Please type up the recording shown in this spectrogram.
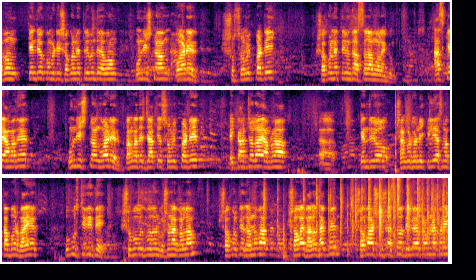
এবং কেন্দ্রীয় কমিটির সকল নেতৃবৃন্দ এবং উনিশ নং ওয়ার্ডের শ্রমিক পার্টি সকল নেতৃবৃন্দ, আসসালামু আলাইকুম। আজকে আমাদের উনিশ নং ওয়ার্ডের বাংলাদেশ জাতীয় শ্রমিক পার্টির এই কার্যালয়ে আমরা কেন্দ্রীয় সাংগঠনিক ইলিয়াস মাতাব্বর ভাইয়ের উপস্থিতিতে শুভ উদ্বোধন ঘোষণা করলাম। সকলকে ধন্যবাদ। সবাই ভালো থাকবেন। সবার সুস্বাস্থ্য, দীর্ঘায়ু কামনা করি।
